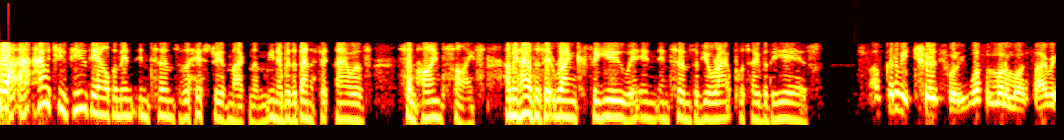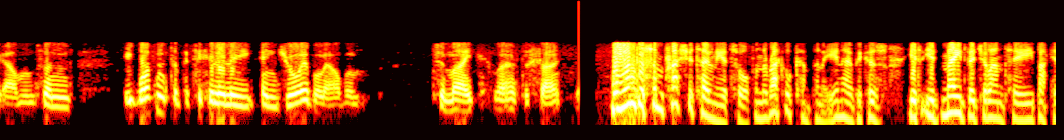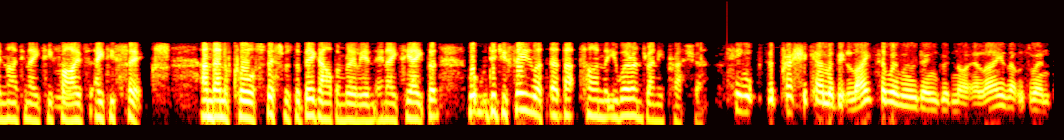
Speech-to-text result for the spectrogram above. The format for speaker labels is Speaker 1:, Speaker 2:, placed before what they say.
Speaker 1: well, how would you view the album in, in terms of the history of Magnum? You know, with the benefit now of some hindsight. I mean, how does it rank for you in in terms of your output over the years?
Speaker 2: I've got to be truthful. It wasn't one of my favourite albums, and it wasn't a particularly enjoyable album to make. I have to say.
Speaker 1: Were you under some pressure, Tony, at all from the record company? You know, because you'd, you'd made Vigilante back in 1985, 86, and then of course this was the big album really in, in 88. But did you feel at, at that time that you were under any pressure?
Speaker 2: I think the pressure came a bit later when we were doing Goodnight LA. That was when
